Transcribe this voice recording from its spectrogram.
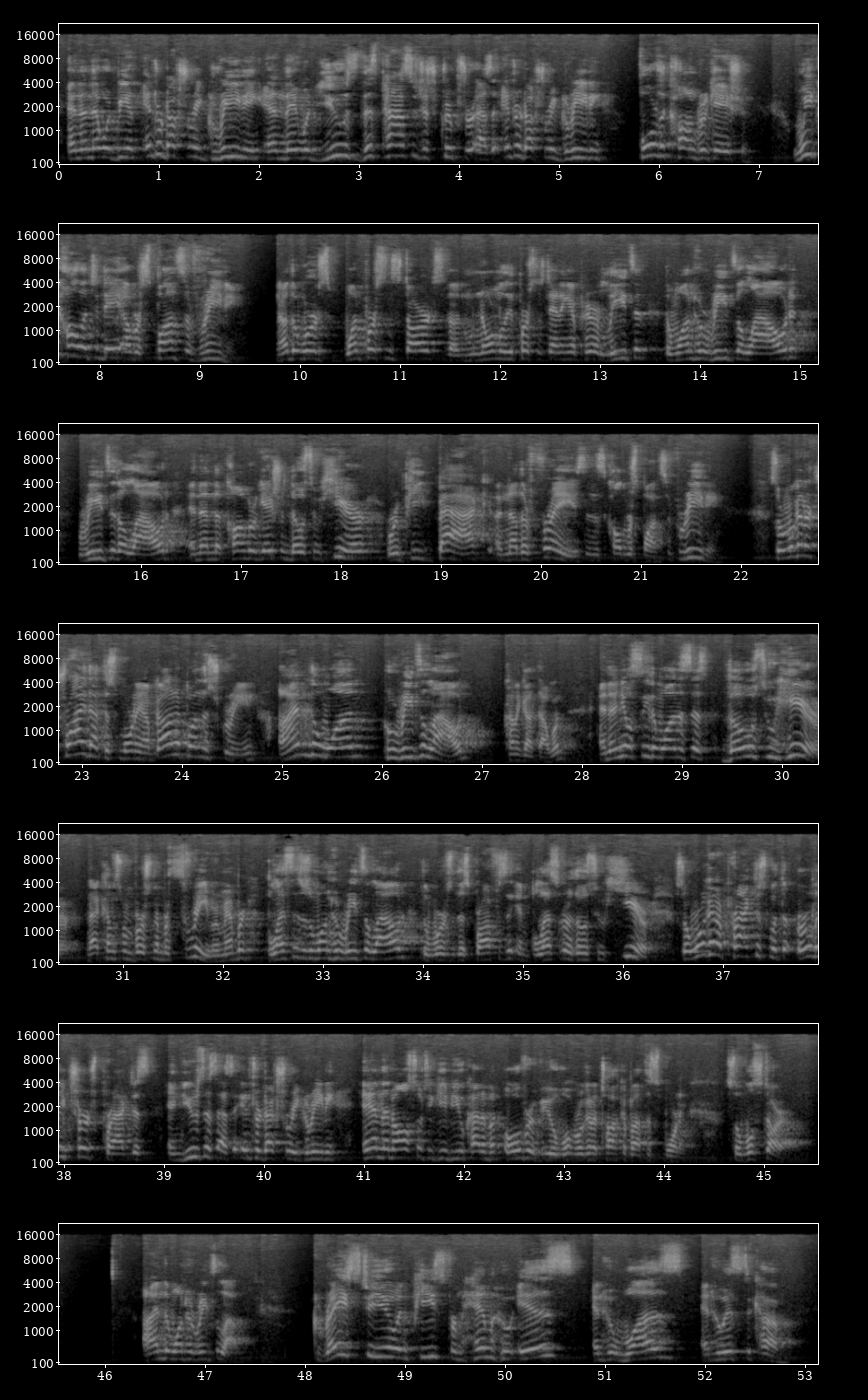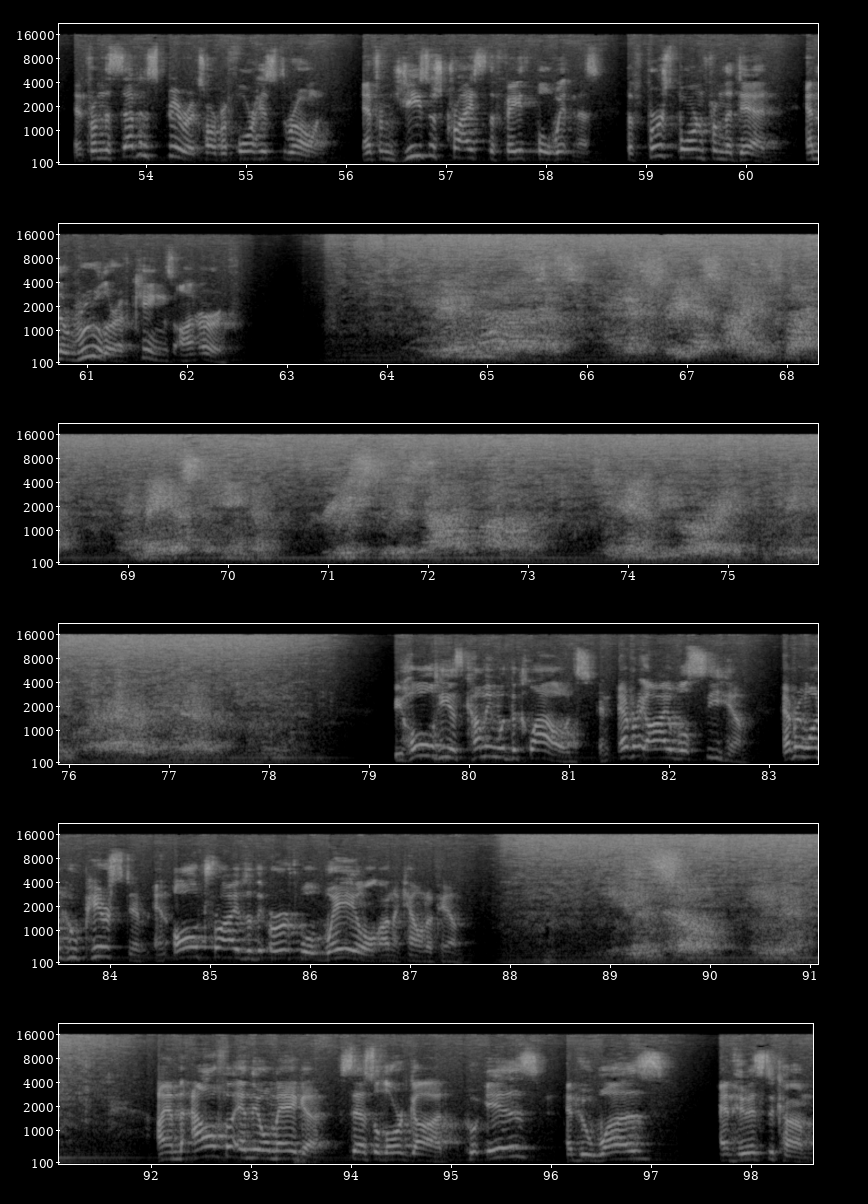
and then there would be an introductory greeting, and they would use this passage of scripture as an introductory greeting for the congregation. We call it today a responsive reading. In other words, one person starts, the, normally the person standing up here leads it, the one who reads aloud reads it aloud, and then the congregation, those who hear, repeat back another phrase, and it's called responsive reading. So we're going to try that this morning. I've got it up on the screen. I'm the one who reads aloud. Kind of got that one. And then you'll see the one that says, those who hear. That comes from verse number three. Remember, blessed is the one who reads aloud the words of this prophecy, and blessed are those who hear. So we're going to practice what the early church practiced and use this as an introductory greeting, and then also to give you kind of an overview of what we're going to talk about this morning. So we'll start. I'm the one who reads aloud. Grace to you and peace from him who is, and who was, and who is to come, and from the seven spirits who are before his throne, and from Jesus Christ, the faithful witness, the firstborn from the dead, and the ruler of kings on earth Behold, he is coming with the clouds, and every eye will see him, everyone who pierced him, and all tribes of the earth will wail on account of him. Even so, amen. I am the Alpha and the Omega, says the Lord God, who is, and who was, and who is to come,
